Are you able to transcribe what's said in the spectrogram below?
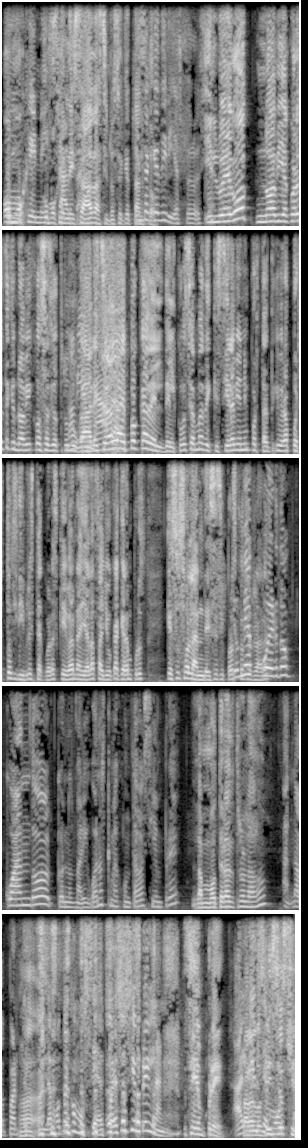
como Homogeneizadas. homogeneizadas y no sé qué ¿Quién tanto qué dirías? Pero y luego no había acuérdate que no había cosas de otros No lugares era la época del, del cómo se llama de que sí era bien importante que hubiera puertos libres te acuerdas que iban allá a la Fayuca que eran puros quesos holandeses y puras Yo me raras acuerdo cuando con los marihuanos que me juntaba siempre... la mota era de otro lado Ah, no, aparte, Ah. la mota como sea. Por eso siempre hay lana. siempre Alguien para los se vicios sí.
